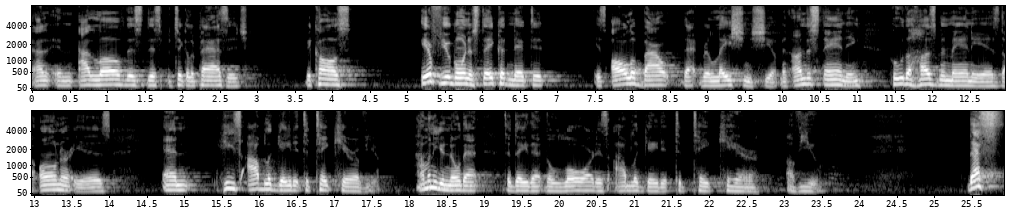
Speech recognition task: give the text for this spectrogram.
and I love this, this particular passage, because if you're going to stay connected, it's all about that relationship and understanding who the husbandman is, the owner is, and He's obligated to take care of you. How many of you know that today that the Lord is obligated to take care of you? That's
